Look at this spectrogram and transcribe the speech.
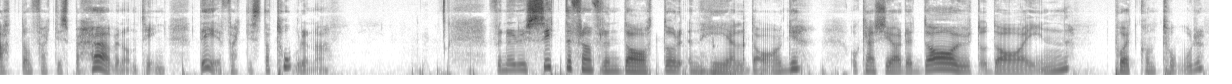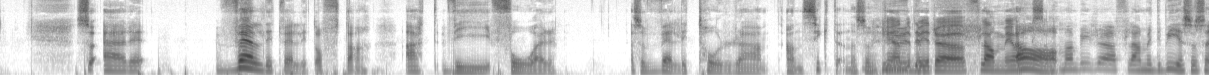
att de faktiskt behöver någonting, det är faktiskt datorerna. För när du sitter framför en dator en hel dag och kanske gör det dag ut och dag in på ett kontor så är det väldigt, väldigt ofta att vi får alltså väldigt torra ansikten. Alltså kan huden, det bli rödflammig också? Ja, man blir rödflammig. Det blir så,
